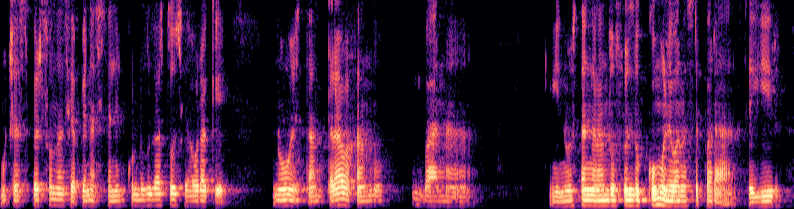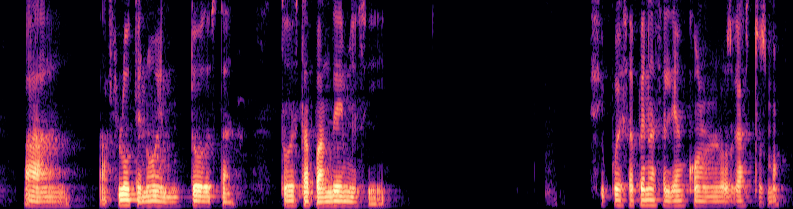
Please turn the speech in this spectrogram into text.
muchas personas y apenas salen con los gastos y ahora que no están trabajando van a y no están ganando sueldo, ¿cómo le van a hacer para seguir a, flote ¿no? en toda esta, toda esta pandemia? Si, si pues apenas salían con los gastos, ¿no?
